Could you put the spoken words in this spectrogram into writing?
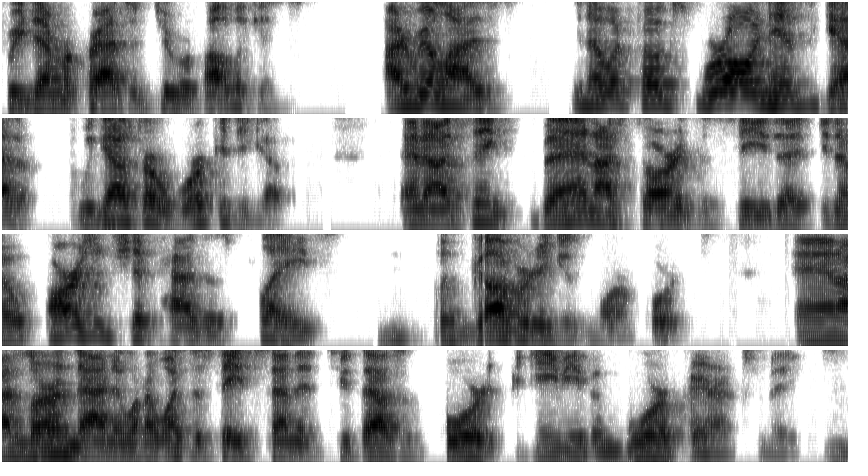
three Democrats and two Republicans. I realized, you know what, folks, we're all in here together. And we got to start working together. And I think then I started to see that, you know, partisanship has its place, but governing is more important. And I learned that. And when I went to state senate in 2004, it became even more apparent to me hmm.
